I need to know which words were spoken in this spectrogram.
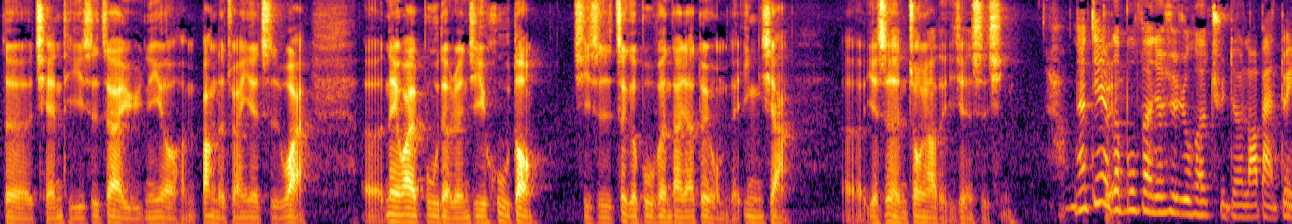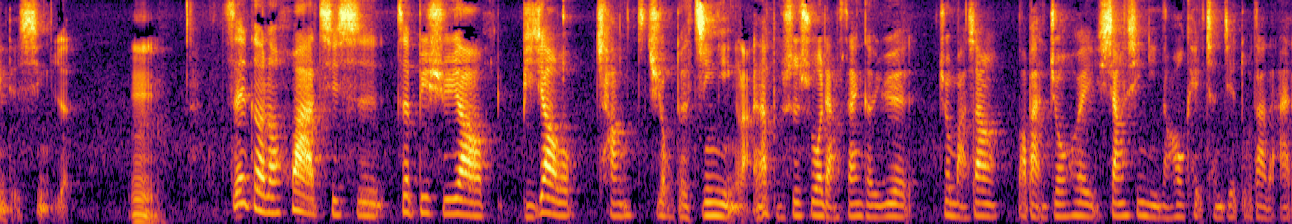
的前提是在于你有很棒的专业之外，呃，内外部的人际互动，其实这个部分大家对我们的印象，呃，也是很重要的一件事情。好，那第二个部分就是如何取得老板对你的信任。嗯，这个的话，其实这必须要比较长久的经营啦，那不是说两三个月就马上老板就会相信你，然后可以承接多大的案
